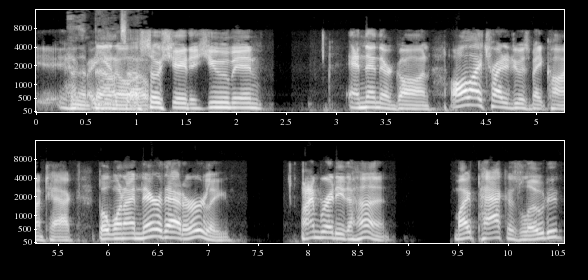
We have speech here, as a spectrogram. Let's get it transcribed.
you know, out. associate a human, and then they're gone. All I try to do is make contact. But when I'm there that early, I'm ready to hunt. My pack is loaded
